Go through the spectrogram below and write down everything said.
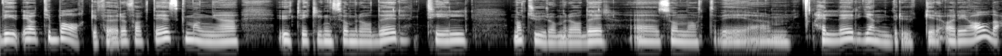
Vi ja, tilbakefører faktisk mange utviklingsområder til naturområder. Eh, sånn at vi eh, heller gjenbruker areal, da.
